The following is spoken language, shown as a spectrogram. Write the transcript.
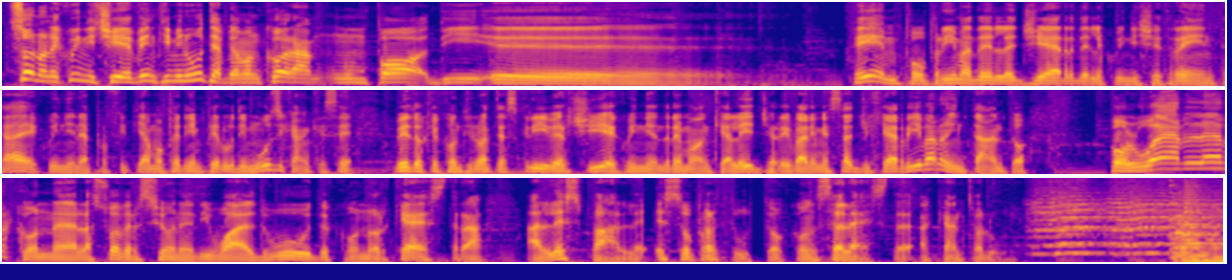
Sono le 15 e 20 minuti, abbiamo ancora un po' di eh, tempo prima del GR delle 15.30 eh, e quindi ne approfittiamo per riempirlo di musica, anche se vedo che continuate a scriverci e quindi andremo anche a leggere i vari messaggi che arrivano. Intanto Paul Werler con la sua versione di Wildwood con orchestra alle spalle e soprattutto con Celeste accanto a lui.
